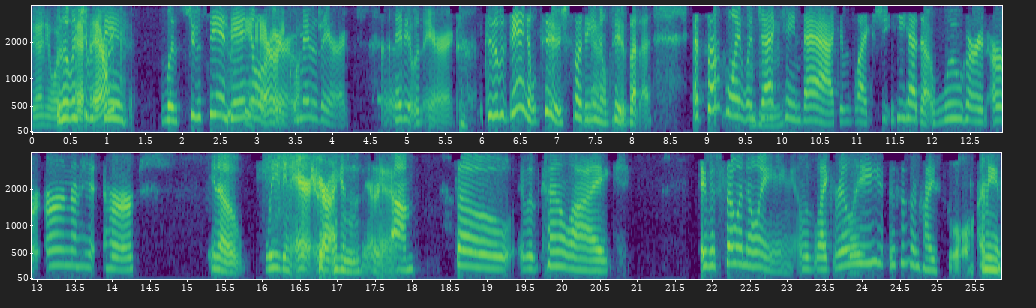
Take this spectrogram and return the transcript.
Daniel Was it when she was Eric? seeing? Was she was seeing She was seeing Daniel or Eric, Eric? Maybe it was Eric. Maybe it was Eric because it was Daniel too. She saw Daniel too, but. Uh, at some point when Jack Mhm. came back, it was like she he had to woo her and ear- earn her, you know, leaving Eric. Sure. I guess it was Mhm. Eric. Yeah. Um, so it was kind of like it was so annoying. It was like, really, this is in high school. I mean,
